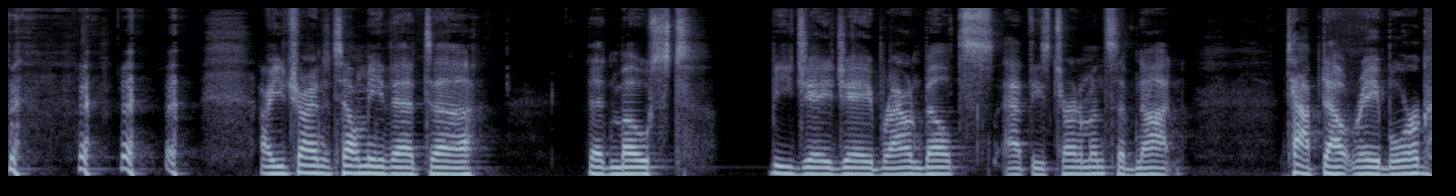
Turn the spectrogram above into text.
Are you trying to tell me that uh, that most BJJ brown belts at these tournaments have not tapped out Ray Borg?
